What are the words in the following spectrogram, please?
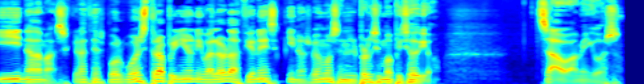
Y nada más. Gracias por vuestra opinión y valoraciones. Y nos vemos en el próximo episodio. Chao, amigos.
